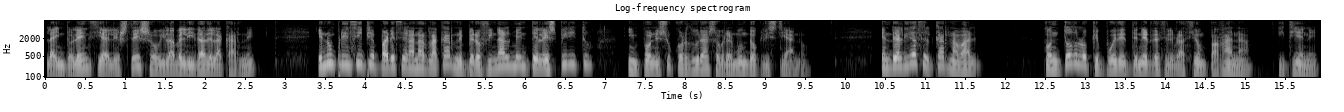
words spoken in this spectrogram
la indolencia, el exceso y la habilidad de la carne. En un principio parece ganar la carne, pero finalmente el espíritu impone su cordura sobre el mundo cristiano. En realidad el carnaval, con todo lo que puede tener de celebración pagana, y tiene,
